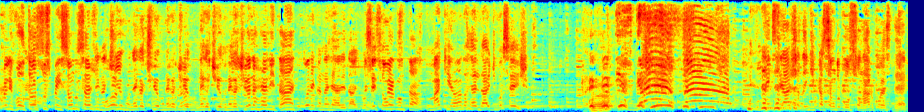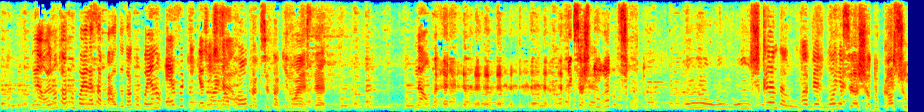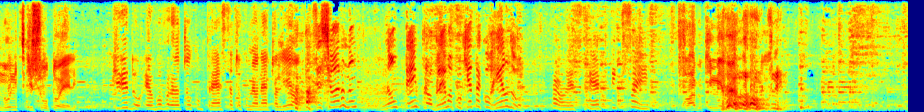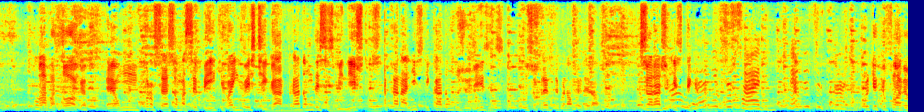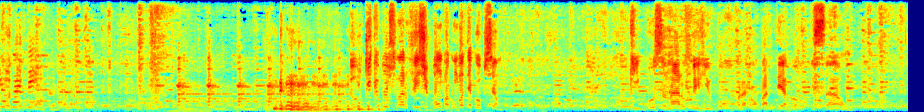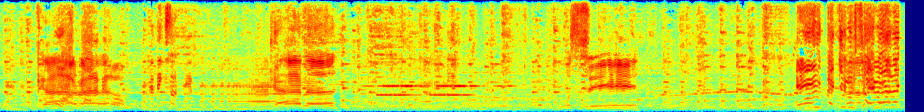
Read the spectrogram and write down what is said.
Ele voltou à suspensão do Sérgio Moro. Negativo, negativo, negativo, negativo, negativo. na realidade. Não tô negando a realidade. Vocês estão perguntar. maquiando a realidade de vocês. Desgraça! O que, que você acha da indicação do Bolsonaro pro STF? Não, eu não tô acompanhando essa pauta. Eu tô acompanhando essa aqui que a gente Mas a tá. pauta que você tá aqui não é STF? Não. O que, que você acha do Lula solto? Um, um escândalo, uma vergonha. O que você acha do Cássio Nunes que soltou ele? Querido, eu vou, eu tô com pressa, tô com meu neto ali, ó. Se a senhora não, não tem problema, por que tá correndo? Ah, o STF tem que sair. Flávio que Longe. Lava Toga é um processo, é uma CPI que vai investigar cada um desses ministros, a canalice de cada um dos juízes do Supremo Tribunal Federal. A senhora acha que isso tem que É necessário, é necessário. Por que, que o Flávio Eu votou votei. contra? O que, que o Bolsonaro fez de bom para combater a corrupção? que Bolsonaro fez de bom para combater a corrupção? Cara, cara, não. Você tem que saber. Cara, Você. eita que não sai nada!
